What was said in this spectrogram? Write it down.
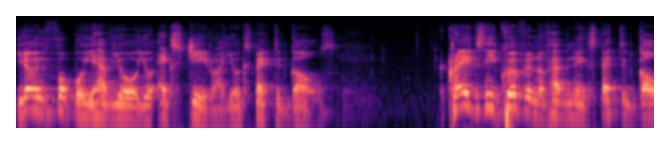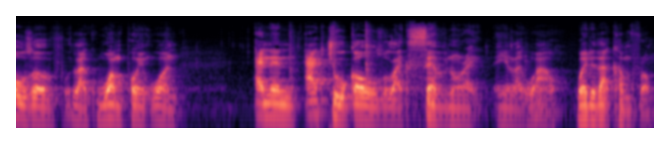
you know in football you have your your XG, right? Your expected goals. Craig's the equivalent of having the expected goals of like 1.1 and then actual goals were like 7 or 8 and you're like, "Wow, where did that come from?"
